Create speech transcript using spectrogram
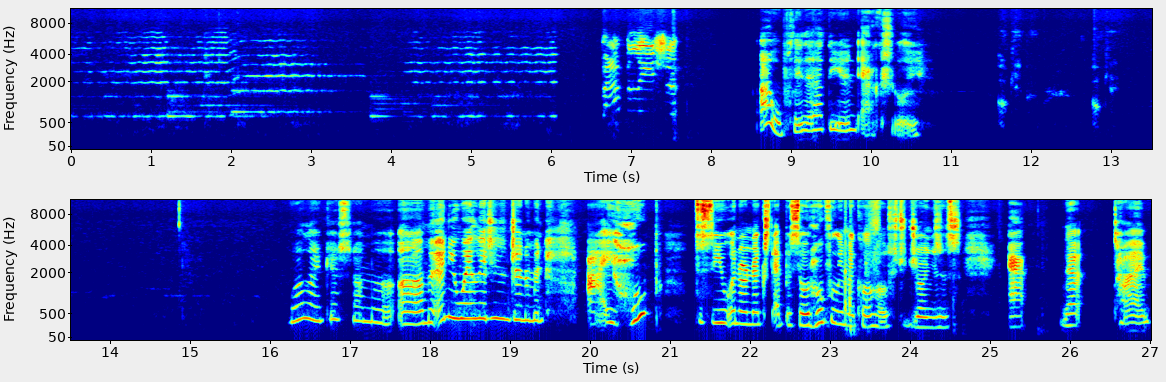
I will play that at the end, actually. Okay. Okay. Well, I guess I'm uh, um anyway, ladies and gentlemen, I hope to see you in our next episode. Hopefully my co-host joins us at that time.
